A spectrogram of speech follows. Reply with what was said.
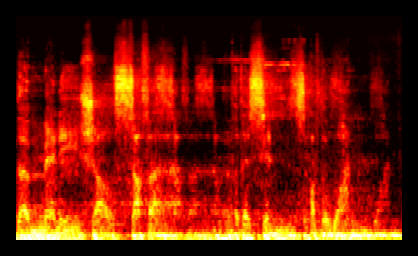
The many shall suffer for the sins of the one.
